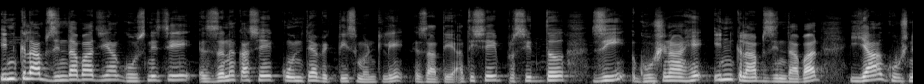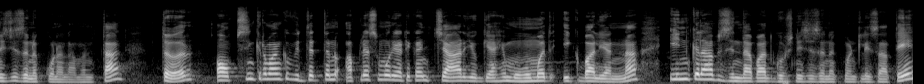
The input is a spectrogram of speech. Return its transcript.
इन्कलाब जिंदाबाद या घोषणेचे जनक असे कोणत्या व्यक्तीस म्हटले जाते? अतिशय प्रसिद्ध जी घोषणा आहे इन्कलाब जिंदाबाद या घोषणेचे जनक कोणाला म्हणतात? तर ऑप्शन क्रमांक विद्यार्थ्यांनो आपल्यासमोर या ठिकाणी चार योग्य आहे. मोहम्मद इक्बाल यांना इन्कलाब जिंदाबाद घोषणेचे जनक म्हटले जाते.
